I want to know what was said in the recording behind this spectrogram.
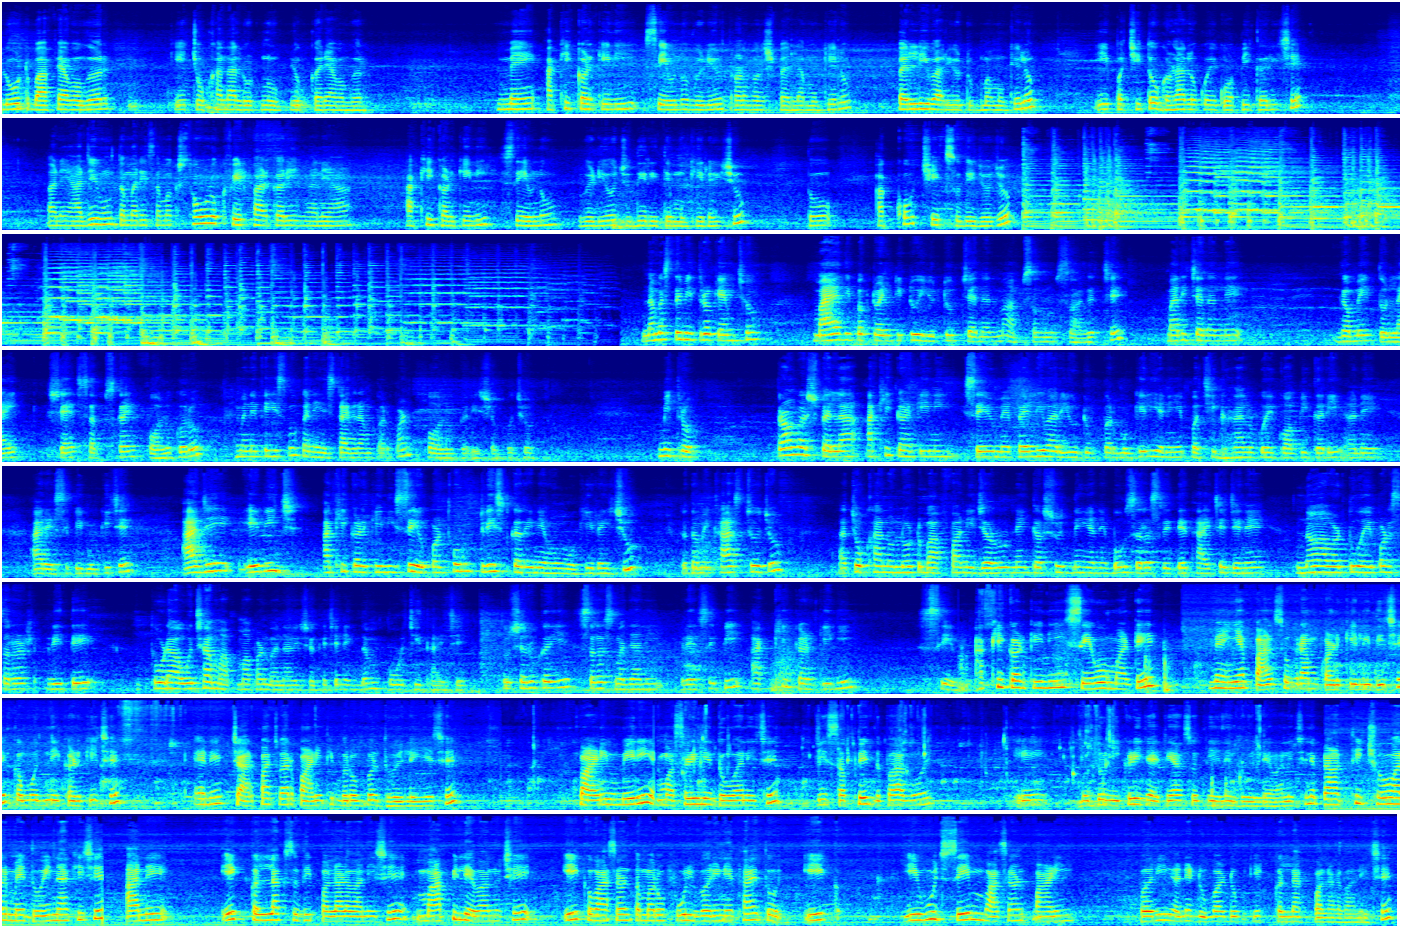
લોટ બાફ્યા વગર કે ચોખાના લોટનો ઉપયોગ કર્યા વગર. મેં આખી કણકીની સેવનો વીડિયો ત્રણ વર્ષ પહેલાં મૂકેલો, પહેલી વાર યુટ્યુબમાં મૂકેલો. એ પછી તો ઘણા લોકોએ કોપી કરી છે. અને આજે હું તમારી સમક્ષ થોડોક ફેરફાર કરી અને આ આખી કણકીની સેવનો વીડિયો જુદી રીતે મૂકી રહી છું. તો આખો છેક સુધી જોજો. નમસ્તે મિત્રો, કેમ છો? Maya Deepak twenty two YouTube ચેનલમાં આપ સૌનું સ્વાગત છે. મારી ચેનલને ગમે તો લાઈક, શેર સબસ્ક્રાઈબ ફોલો કરો. મને ફેસબુક અને ઇન્સ્ટાગ્રામ પર પણ ફોલો કરી શકો છો. મિત્રો, ત્રણ વર્ષ પહેલાં આખી કણકીની સેવ મેં પહેલી વાર યુટ્યુબ પર મૂકેલી અને એ પછી ઘણા લોકોએ કોપી કરી અને આ રેસીપી મૂકી છે. આજે એવી જ આખી કણકીની સેવ પણ થોડું ટ્વિસ્ટ કરીને હું મૂકી રહી છું. તો તમે ખાસ જોજો. આ ચોખાનો લોટ બાફવાની જરૂર નહીં, કશું જ નહીં અને બહુ સરસ રીતે થાય છે. જેને ન આવડતું હોય એ પણ સરસ રીતે થોડા ઓછા માપમાં પણ બનાવી શકે છે અને એકદમ પોચી થાય છે. તો શરૂ કરીએ સરસ મજાની રેસીપી આખી કણકીની સેવ. આખી કણકીની સેવો માટે મેં અહીંયા પાંચસો ગ્રામ કણકી લીધી છે, કમોદની કણકી છે. એને ચાર પાંચ વાર પાણીથી બરોબર ધોઈ લઈએ છે. પાણી ઉમેરી, મસળીને ધોવાની છે. જે સફેદ ભાગ હોય એ બધો નીકળી જાય ત્યાં સુધી એને ધોઈ લેવાની છે. ને પાંચથી છ વાર મેં ધોઈ નાખી છે. આને એક કલાક સુધી પલાળવાની છે. માપી લેવાનું છે. એક વાસણ તમારું ફૂલ ભરીને થાય તો એક એવું જ સેમ વાસણ પાણી ભરી અને ડૂબાડૂબ એક કલાક પલાળવાની છે.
